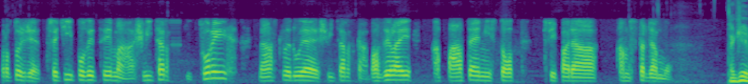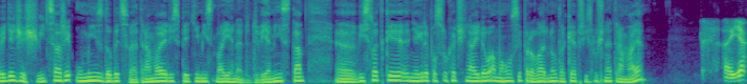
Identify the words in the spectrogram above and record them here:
protože třetí pozici má švýcarský Zurich, následuje švýcarská Bazilej a páté místo připadá Amsterdamu. Takže je vidět, že Švýcaři umí zdobit své tramvaje, když z pěti míst mají hned dvě místa. E, výsledky někde posluchači najdou a mohou si prohlédnout také příslušné tramvaje? Jak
